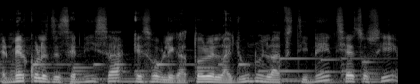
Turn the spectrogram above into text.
El miércoles de ceniza es obligatorio el ayuno y la abstinencia, eso sí.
